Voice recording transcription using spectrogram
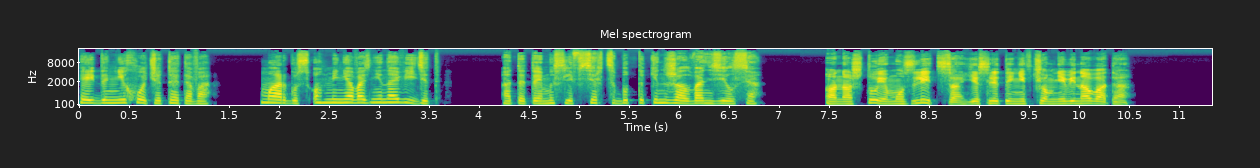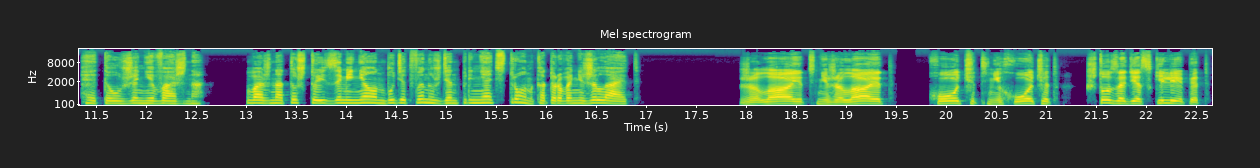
«Эйден не хочет этого. Маргус, он меня возненавидит». От этой мысли в сердце будто кинжал вонзился. «А на что ему злиться, если ты ни в чем не виновата?» «Это уже не важно. Важно то, что из-за меня он будет вынужден принять трон, которого не желает». «Желает, не желает, хочет, не хочет. Что за детский лепет?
